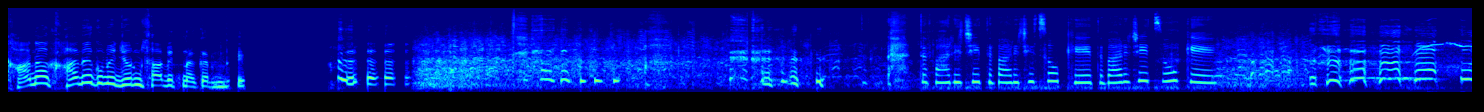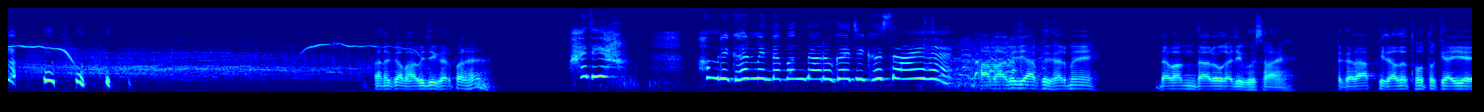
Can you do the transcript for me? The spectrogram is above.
खाना खाने को भी जुर्म साबित ना कर दे Tiwari ji Tiwari ji it's okay Tiwari ji it's okay मैंने कहा भाभी जी घर पर हैं? दिया हमरे घर में दबंग दारोगा जी घुस आए हैं। हाँ भाभी जी आपके घर में दबंग दारोगा जी घुसा है। अगर आपकी इजाज़त हो तो क्या ये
